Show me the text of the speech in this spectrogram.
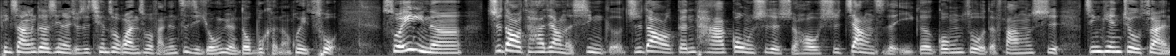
平常的个性呢，就是千错万错，反正自己永远都不可能会错。所以呢，知道他这样的性格，知道跟他共事的时候是这样子的一个工作的方式。今天就算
